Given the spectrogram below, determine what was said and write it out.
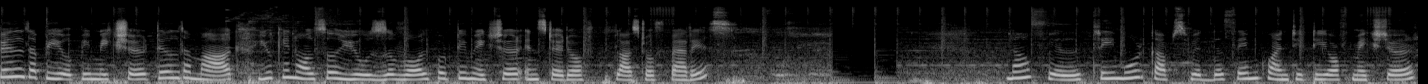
Fill the POP mixture till the mark. You can also use the wall putty mixture instead of plaster of Paris. Now fill 3 more cups with the same quantity of mixture.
